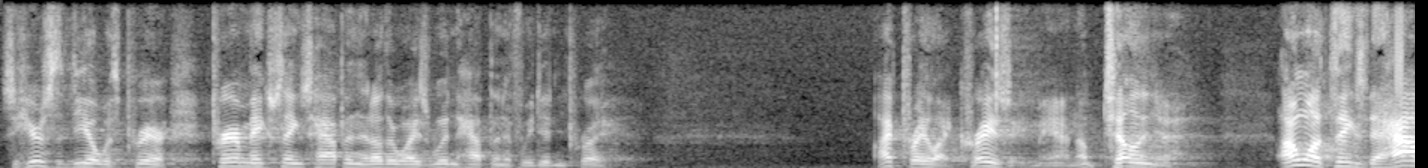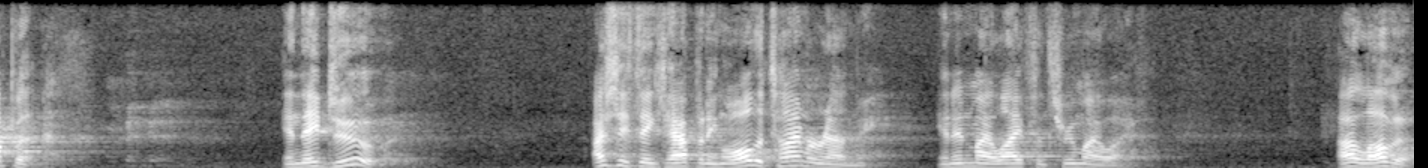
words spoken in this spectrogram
So here's the deal with prayer. Prayer makes things happen that otherwise wouldn't happen if we didn't pray. I pray like crazy, man. I'm telling you. I want things to happen. And they do. I see things happening all the time around me and in my life and through my life. I love it.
